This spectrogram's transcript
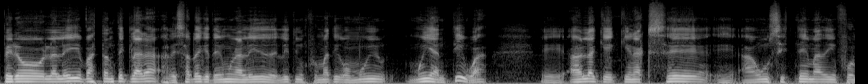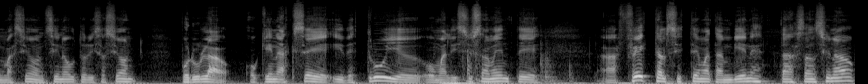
pero la ley es bastante clara, a pesar de que tenemos una ley de delito informático muy, muy antigua, eh, habla que quien accede eh, a un sistema de información sin autorización, por un lado, o quien accede y destruye o maliciosamente afecta al sistema, también está sancionado.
